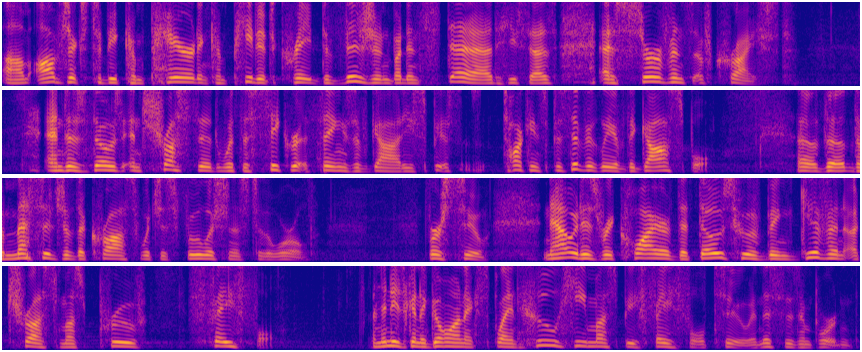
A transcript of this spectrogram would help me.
um, objects to be compared and competed to create division, but instead, he says, as servants of Christ and as those entrusted with the secret things of God. He's spe- talking specifically of the gospel, uh, the, the message of the cross, which is foolishness to the world. Verse 2 Now it is required that those who have been given a trust must prove faithful. And then he's going to go on and explain who he must be faithful to. And this is important.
